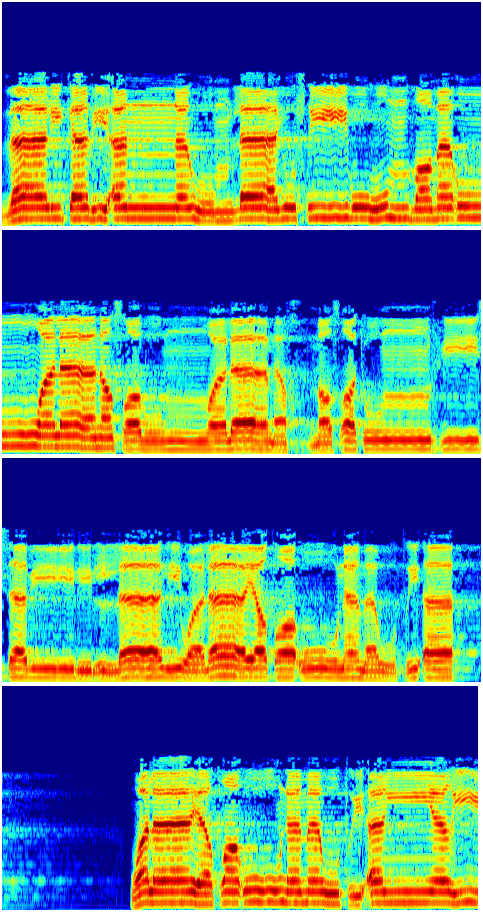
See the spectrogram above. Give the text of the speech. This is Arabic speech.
ذلك بأنهم لا يصيبهم ظمأ ولا نصب ولا مخمصة في سبيل الله ولا يطؤون موطئا ولا يطؤون موطئا يغيظ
